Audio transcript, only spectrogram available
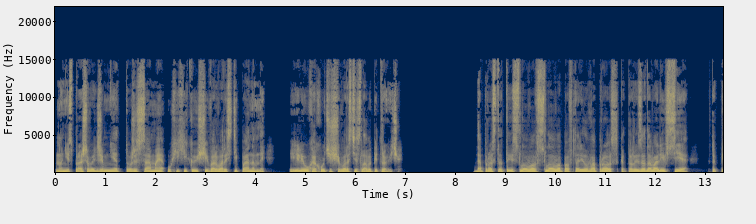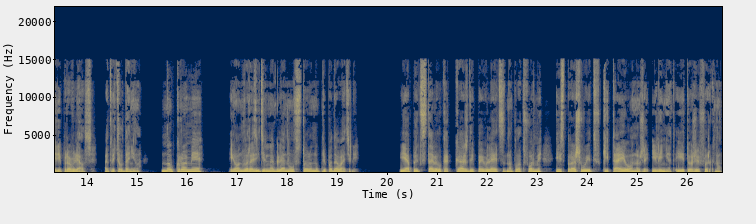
Но не спрашивать же мне то же самое у хихикающей Варвары Степановны или у хохочущего Ростислава Петровича. Да просто ты слово в слово повторил вопрос, который задавали все, кто переправлялся, — ответил Данила. Ну, кроме... И он выразительно глянул в сторону преподавателей. Я представил, как каждый появляется на платформе и спрашивает, в Китае он уже или нет, и тоже фыркнул.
